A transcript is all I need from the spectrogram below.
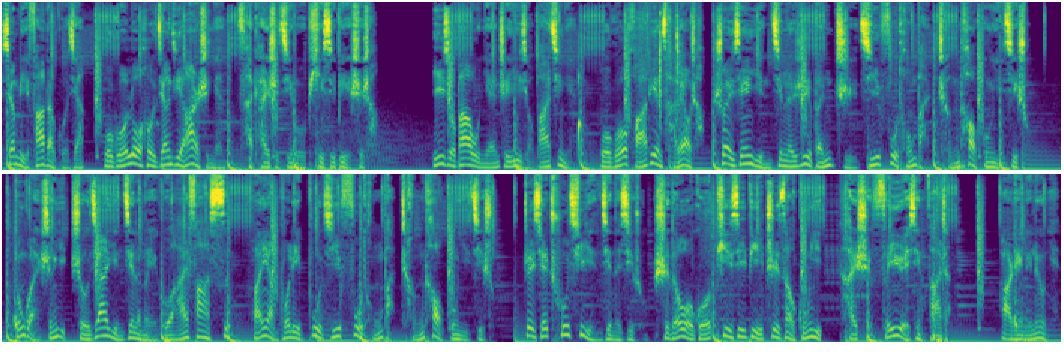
相比发达国家，我国落后将近二十年才开始进入 PCB 市场。一九八五年至一九八七年，我国华电材料厂率先引进了日本纸基覆铜板成套工艺技术，东莞生意首家引进了美国 FR 四环氧玻璃布基覆铜板成套工艺技术，这些初期引进的技术，使得我国 PCB 制造工艺开始飞跃性发展。二零零六年，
